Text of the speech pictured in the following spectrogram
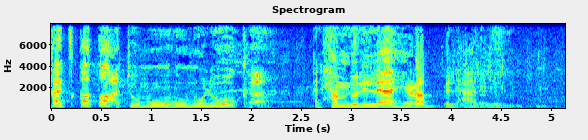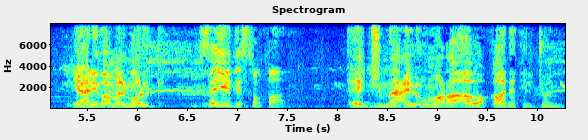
قد قطعتموه ملوكا الحمد لله رب العالمين. يا نظام الملك سيدي السلطان اجمع الأمراء وقادة الجند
